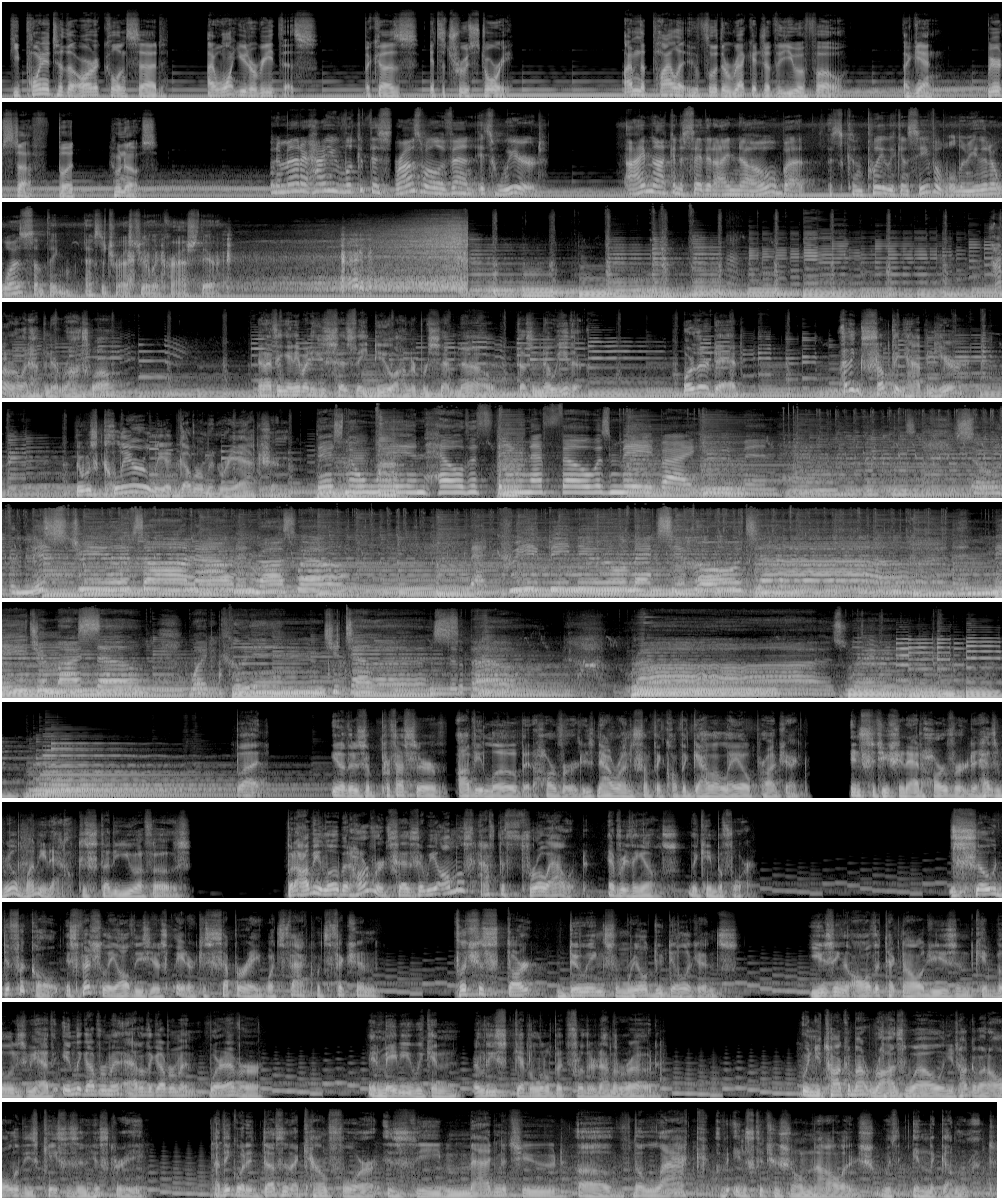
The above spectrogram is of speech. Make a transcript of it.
He pointed to the article and said, I want you to read this, because it's a true story. I'm the pilot who flew the wreckage of the UFO. Again, weird stuff, but who knows? No matter how you look at this Roswell event, it's weird. I'm not going to say that I know, but it's completely conceivable to me that it was something extraterrestrial that crashed there. I don't know what happened at Roswell. And I think anybody who says they do 100% know doesn't know either. Or they're dead. I think something happened here. There was clearly a government reaction. There's no way in hell the thing that fell was made by human hands. So the mystery lives on out in Roswell, that creepy New Mexico town. And Major Marcel, what couldn't you tell us about Roswell? But, you know, there's a professor, Avi Loeb at Harvard, who's now runs something called the Galileo Project institution at Harvard. It has real money now to study UFOs. But Avi Loeb at Harvard says that we almost have to throw out everything else that came before. It's so difficult, especially all these years later, to separate what's fact, what's fiction. Let's just start doing some real due diligence, using all the technologies and capabilities we have in the government, out of the government, wherever, and maybe we can at least get a little bit further down the road. When you talk about Roswell and you talk about all of these cases in history, I think what it doesn't account for is the magnitude of the lack of institutional knowledge within the government.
